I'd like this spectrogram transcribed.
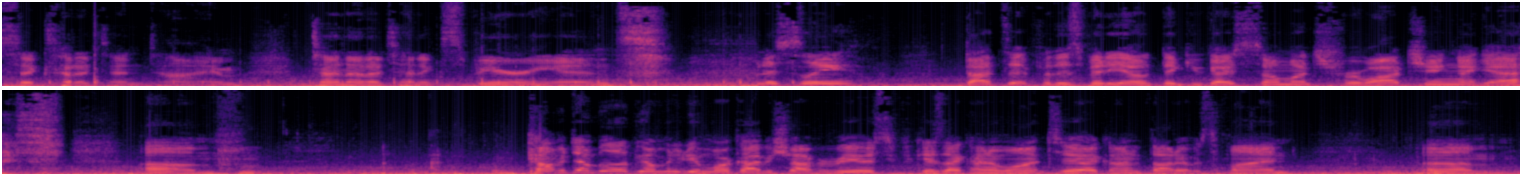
6 out of 10 time, 10 out of 10 experience. Honestly, that's it for this video. Thank you guys so much for watching, I guess. Um, comment down below if you want me to do more coffee shop reviews because I kind of want to. I kind of thought it was fun. Um,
